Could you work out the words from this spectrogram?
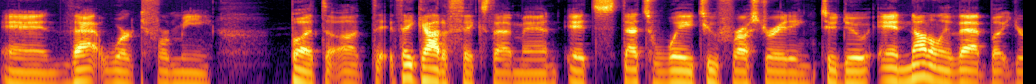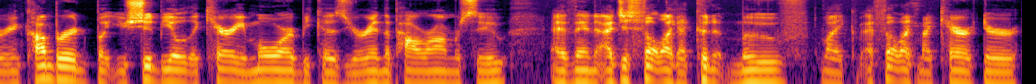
and that worked for me. But uh, they, they got to fix that man. It's that's way too frustrating to do. And not only that but you're encumbered but you should be able to carry more because you're in the power armor suit. And then i just felt like i couldn't move. Like i felt like my character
